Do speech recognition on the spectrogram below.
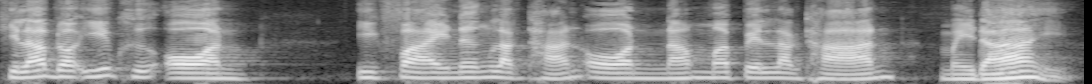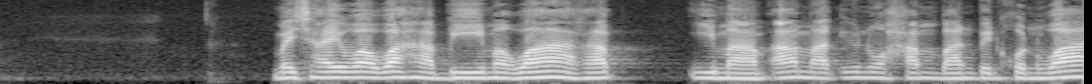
คีราบดออีฟคืออ่อน อีกฝ่ายหนึ่งหลักฐานอ่อนนำมาเป็นหลักฐานไม่ได้ ไม่ใช่ว่าวะฮาบีมาว่าครับอิหม่ามอามัดอินุฮัมบันเป็นคนว่า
